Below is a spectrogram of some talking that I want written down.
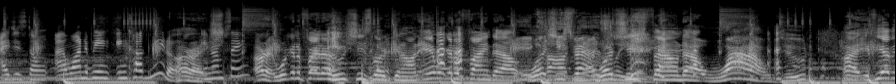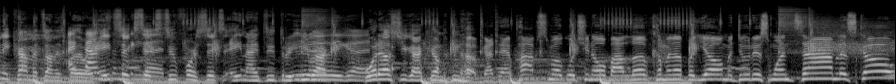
I just don't, I want to be incognito. All right. You know what I'm saying? All right, we're gonna find out who she's lurking on, and we're gonna find out What she's found. what she's found out. Wow, dude. All right, if you have any comments on this, by I the way, found something 866-246-8923. Really E-Rock, good. What else you got coming up? Got that pop smoke. What you know about love coming up? But yo, I'm gonna do this one time. Let's go.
